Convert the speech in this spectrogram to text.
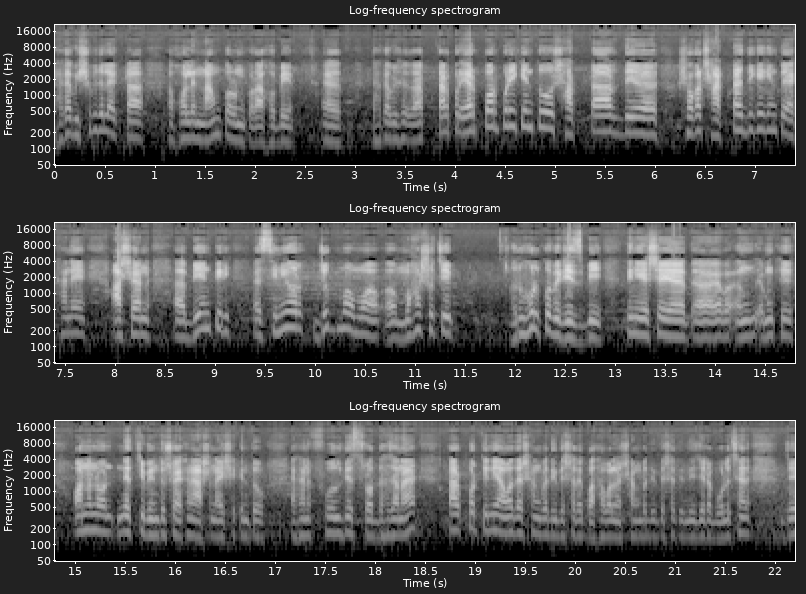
ঢাকা বিশ্ববিদ্যালয়ে একটা হলের নামকরণ করা হবে ঢাকা বিশ্ববিদ্যালয়। তারপর এর পরপরই কিন্তু সাতটার সকাল সাতটার দিকে কিন্তু এখানে আসেন বিএনপির সিনিয়র যুগ্ম মহাসচিব রুহুল কবির রিজবি, তিনি এসে এমনকি অন্যান্য নেতৃবৃন্দ সহ এখানে আসেন এসে কিন্তু এখানে ফুল দিয়ে শ্রদ্ধা জানায়। তারপর তিনি আমাদের সাংবাদিকদের সাথে কথা বলেন। সাংবাদিকদের সাথে তিনি যেটা বলেছেন যে,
